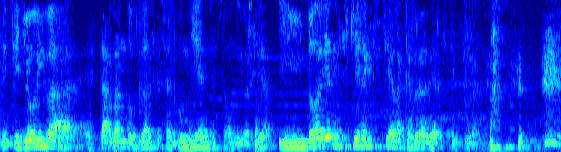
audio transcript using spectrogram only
de que yo iba a estar dando clases algún día en esta universidad y todavía ni siquiera existía la carrera de arquitectura.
